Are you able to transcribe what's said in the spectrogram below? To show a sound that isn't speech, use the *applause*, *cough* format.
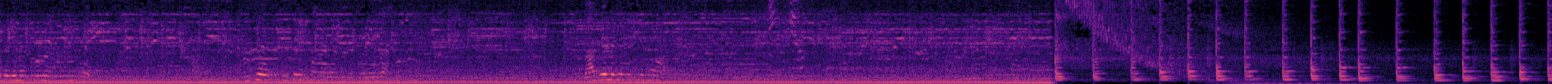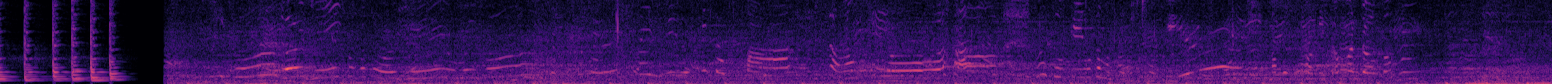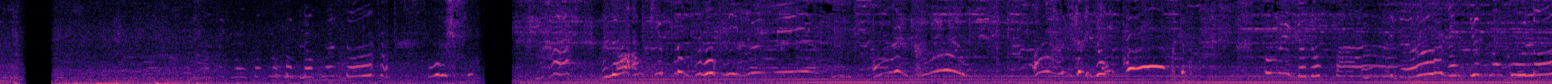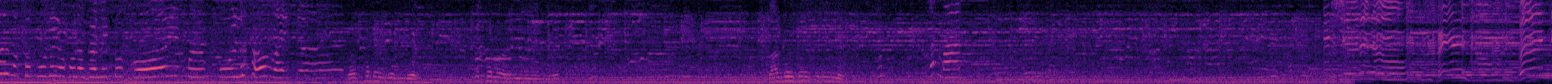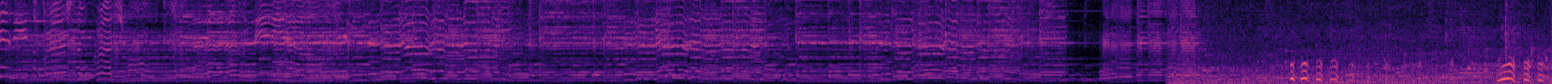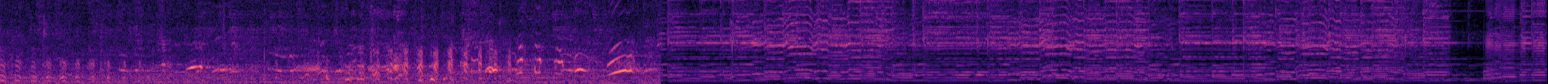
boleh kena tolong ni kan Macam, macam pengalaman ni Bagai lagi ni semua *laughs* Hala, ang cute ng buhok ni Jermaine. Oh my God. Oh, Johnny Jungkook. Oh my God. Oh my God, ang cute ng kulay. Magpakulay ako na ganito, boy. Purple. *laughs* Oh my God. Ba't pa kayo ganda? Sa yung mga buhok. Bagay kayo sa inyo. Salamat. Ha ha ha ha ha!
